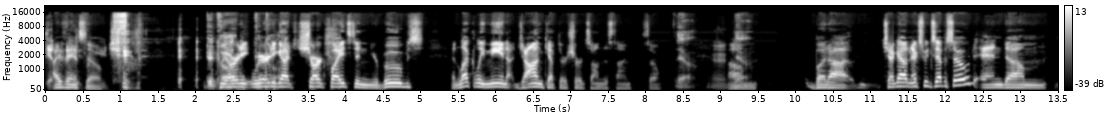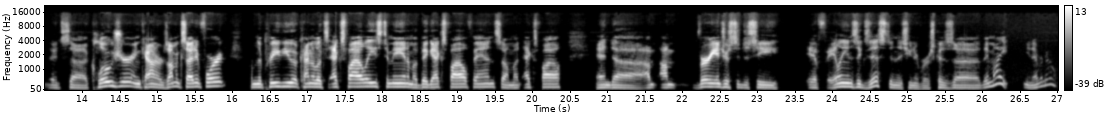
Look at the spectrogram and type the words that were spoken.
get I think so. YouTube. Good we call. already we already call. got shark bites in your boobs, and luckily me and John kept our shirts on this time. So, yeah. Yeah. um, but uh, check out next week's episode, and um, it's uh, closure encounters. I'm excited for it. From the preview, it kind of looks X Files to me, and I'm a big X File fan, so I'm an X File, and uh, I'm I'm very interested to see if aliens exist in this universe because uh, they might. You never know.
